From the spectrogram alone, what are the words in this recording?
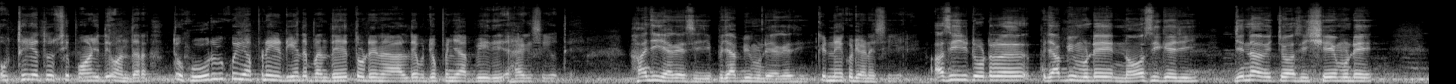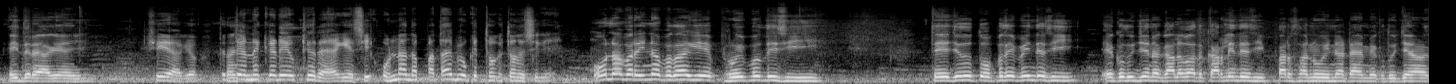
ਉੱਥੇ ਜੇ ਤੁਸੀਂ ਪਹੁੰਚਦੇ ਹੋ ਅੰਦਰ ਤਾਂ ਹੋਰ ਵੀ ਕੋਈ ਆਪਣੇ ਇੰਡੀਆ ਦੇ ਬੰਦੇ ਤੁਹਾਡੇ ਨਾਲ ਦੇ ਜੋ ਪੰਜਾਬੀ ਦੇ ਹੈਗੇ ਸੀ ਉੱਥੇ? ਹਾਂਜੀ ਹੈਗੇ ਸੀ ਜੀ ਪੰਜਾਬੀ ਮੁੰਡੇ ਹੈਗੇ ਸੀ। ਕਿੰਨੇ ਕੁ ਜਾਣੇ ਸੀਗੇ ਅਸੀਂ ਜੀ ਟੋਟਲ ਪੰਜਾਬੀ ਮੁੰਡੇ 9 ਸੀਗੇ ਜੀ ਜਿਨ੍ਹਾਂ ਵਿੱਚੋਂ ਅਸੀਂ 6 ਮੁੰਡੇ ਇੱਧਰ ਆ ਗਏ ਆ ਜੀ। 6 ਆ ਗਏ। ਤੇ ਤਿੰਨ ਕਿਹੜੇ ਉੱਥੇ ਰਹਿ ਗਏ ਸੀ? ਉਹਨਾਂ ਦਾ ਪਤਾ ਵੀ ਉਹ ਕਿੱਥੋਂ ਕਿੱਥੋਂ ਦੇ ਸੀਗੇ? ਉਹਨਾਂ ਬਾਰੇ ਇਹਨਾਂ ਪਤਾ ਕਿ ਇਹ ਫਿਰੋਜ਼ਪੁਰ ਦੇ ਸੀ। ਤੇ ਜਦੋਂ ਧੁੱਪ ਤੇ ਬਹਿੰਦੇ ਸੀ ਇੱਕ ਦੂਜੇ ਨਾਲ ਗੱਲਬਾਤ ਕਰ ਲੈਂਦੇ ਸੀ ਪਰ ਸਾਨੂੰ ਇੰਨਾ ਟਾਈਮ ਇੱਕ ਦੂਜੇ ਨਾਲ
